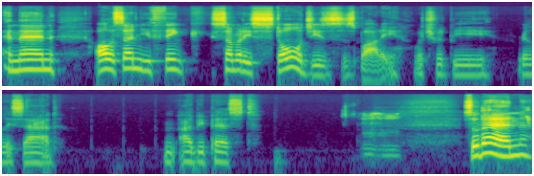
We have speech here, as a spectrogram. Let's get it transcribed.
And then all of a sudden you think somebody stole Jesus's body, which would be really sad. I'd be pissed. hmm So then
